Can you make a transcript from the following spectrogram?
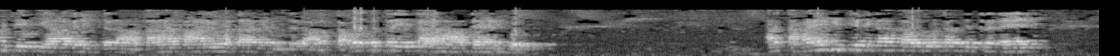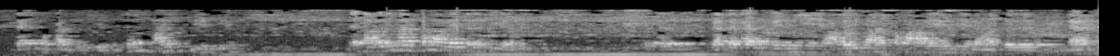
පිටේ තියාගෙන ඉඳලා තරහ කාර්යය හදාගෙන ඉඳලා දවසක ඒ තරහ අධ්‍යයනය අර තමයි හිතිය කෙනා කවුරුටත් එතන නැහැ. දැන් මොකද්ද කියන්නේ? මෛත්‍රිය කියන්නේ. දැන් අවදිමත් භාවයේ තියෙනවා. වැදගත් වෙන්නේ අවදිමත් ස්වභාවයේ කියනවද නැද්ද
